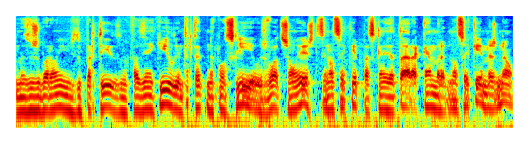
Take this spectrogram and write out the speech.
mas os barões do partido não fazem aquilo, entretanto na Conselhia os votos são estes e não sei o quê, para se candidatar à Câmara não sei o quê, mas não,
